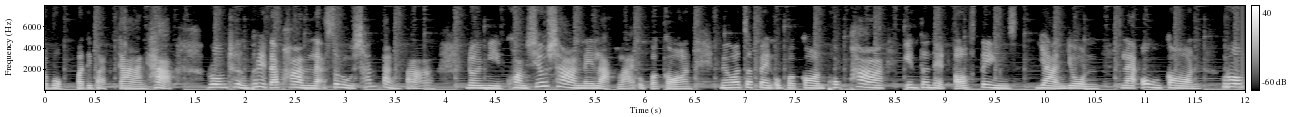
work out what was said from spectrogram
ระบบปฏิบัติการค่ะ รวมถึงผลิตภัณฑ์และโซลูชันต่างๆ โดยมีความเชี่ยวชาญในหลากหลายอุปกรณ์ ไม่ว่าจะเป็นอุปกรณ์พกพา Internet of Things ยานยนต์ และองค์กร รวม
